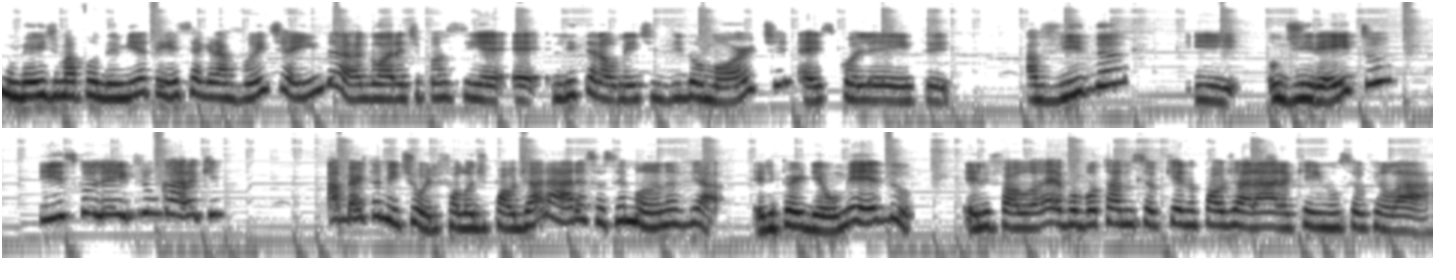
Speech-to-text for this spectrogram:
No meio de uma pandemia, tem esse agravante ainda. Agora, tipo assim, é, é literalmente vida ou morte. É escolher entre a vida e o direito e escolher entre um cara que abertamente, ou ele falou de pau de arara essa semana, viado. Ele perdeu o medo. Ele falou, é, vou botar não sei o que no pau de arara, quem não sei o que lá.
